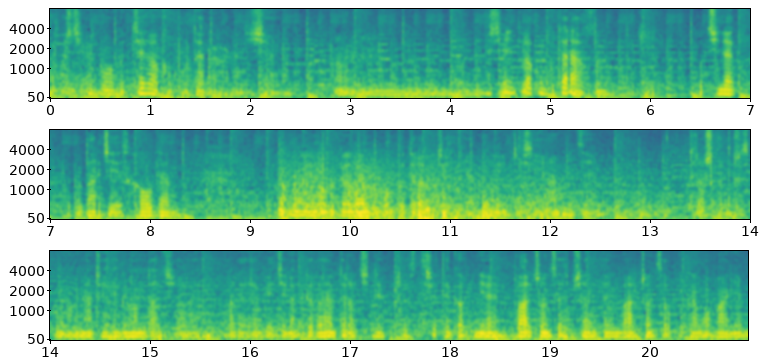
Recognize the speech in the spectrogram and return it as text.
To właściwie byłoby tyle o komputerach na dzisiaj. Um, właściwie nie tyle o komputerach, to taki odcinek bardziej jest hołdem mojemu ulubionemu komputerowi, czyli jak mówiłem wcześniej Amidze troszkę to wszystko miało inaczej wyglądać, ale, ale jak wiecie, nagrywałem ten odcinek przez 3 tygodnie, walcząc ze sprzętem, walcząc z oprogramowaniem.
